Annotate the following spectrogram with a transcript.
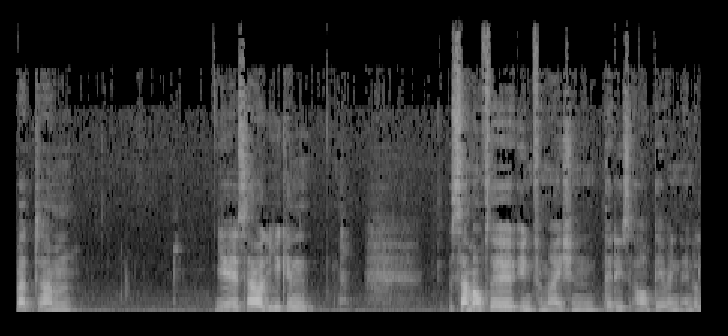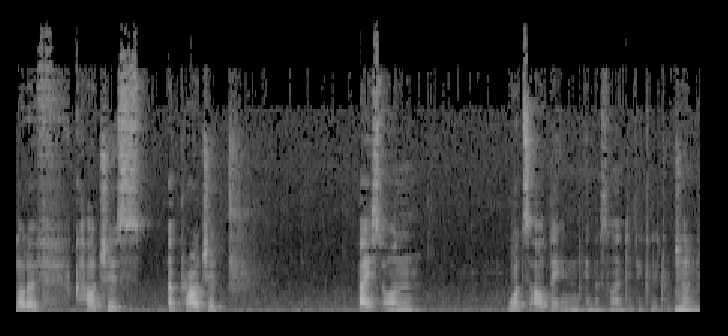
but um, yeah, so you can. Some of the information that is out there, and, and a lot of coaches approach it based on what's out there in, in the scientific literature. Mm.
